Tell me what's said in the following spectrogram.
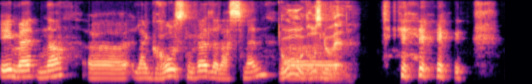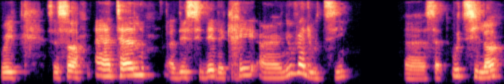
Et maintenant, euh, la grosse nouvelle de la semaine. Ouh, grosse nouvelle. oui, c'est ça. Intel a décidé de créer un nouvel outil. Euh, cet outil-là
